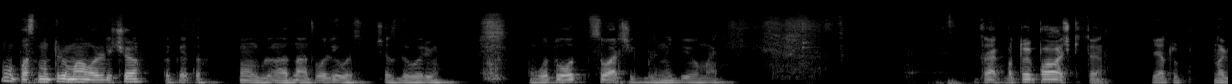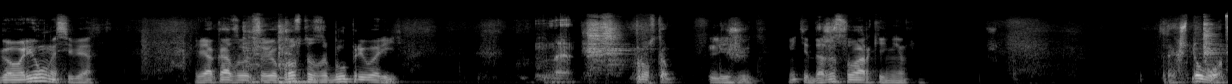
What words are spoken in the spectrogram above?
Ну, посмотрю, мало ли что. Так это, ну, блин, одна отвалилась. Сейчас доварю. Вот-вот сварщик, блин, и биомать. Так, по той палочке-то я тут наговорил на себя. И оказывается, ее просто забыл приварить. Просто лежит. Видите, даже сварки нет. Так что вот,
